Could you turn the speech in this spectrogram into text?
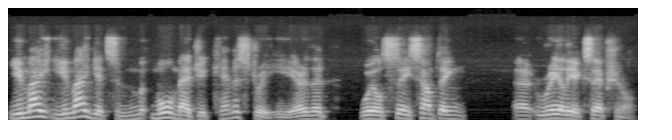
You may you may get some more magic chemistry here that we'll see something uh, really exceptional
